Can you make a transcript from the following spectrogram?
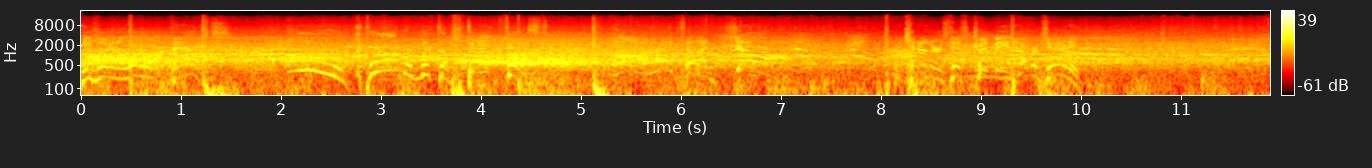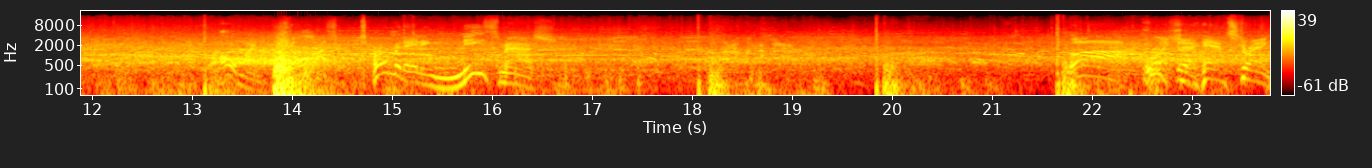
He's looking with the back fist. Oh, right to the jaw. Counters. This could be an opportunity. Oh my gosh, terminating knee smash. Ah, right to hamstring.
